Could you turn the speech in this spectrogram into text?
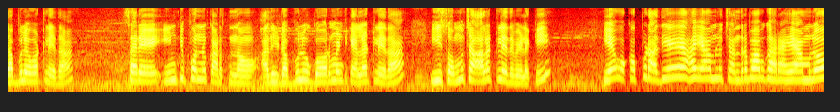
డబ్బులు ఇవ్వట్లేదా? సరే ఇంటి పన్ను కడుతున్నాం. అది డబ్బులు గవర్నమెంట్కి వెళ్ళట్లేదా? ఈ సొమ్ము చాలట్లేదు వీళ్ళకి? ఏ ఒకప్పుడు అదే హయాంలో చంద్రబాబు గారి హయాంలో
